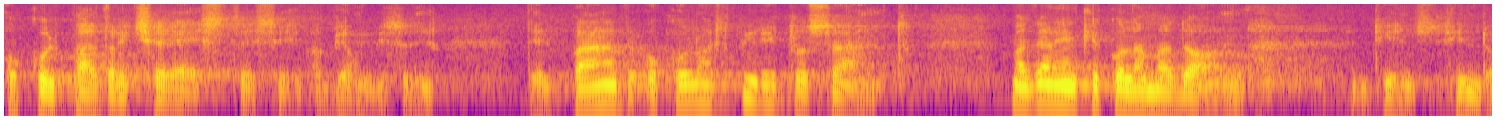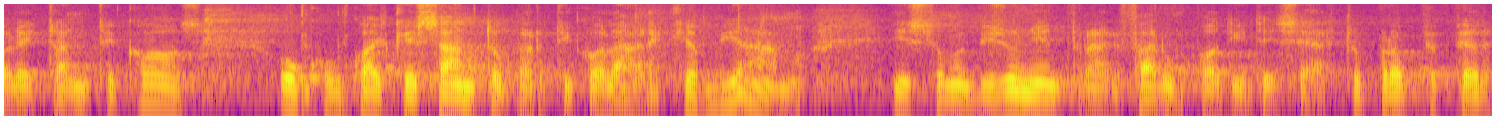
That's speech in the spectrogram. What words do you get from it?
o col Padre Celeste, se abbiamo bisogno del Padre, o con lo Spirito Santo, magari anche con la Madonna, dicendo lei tante cose, o con qualche santo particolare che abbiamo. Insomma, bisogna entrare, fare un po' di deserto, proprio per,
